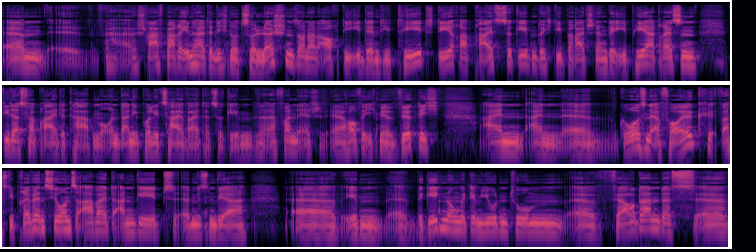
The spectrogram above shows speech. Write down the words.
ähm, äh, strafbare Inhalte nicht nur zu löschen, sondern auch die Identität derer preiszugeben durch die Bereitstellung der IP-Adressen, die das verbreitet haben und an die Polizei weiterzugeben. Davon erhoffe ich mir wirklich einen, einen äh, großen Erfolg. Was die Präventionsarbeit angeht, äh, müssen wir äh, eben äh, Begegnungen mit dem Judentum äh, fördern. Das äh,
